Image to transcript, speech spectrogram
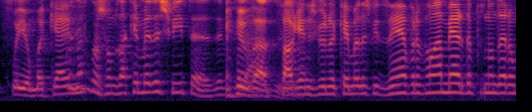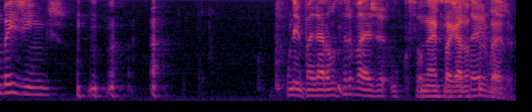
fui a uma Mas é queima. que nós fomos à queima das fitas, é verdade. Exato, se alguém nos viu na queima das fitas em Évora, vão à merda porque não deram beijinhos. Nem pagaram cerveja, o que só Nem pagaram está cerveja.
